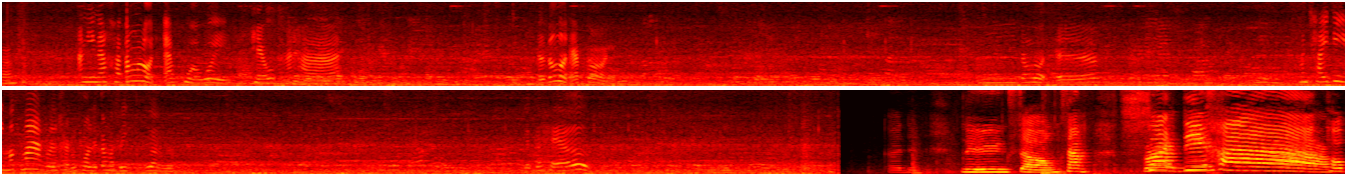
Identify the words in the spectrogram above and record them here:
คะ อันนี้นะคะต้องโหลดแอปหัวเว่ยเฮลนะคะเราต้องโหลดแอปก่อนอืมต้องโหลดแอป มันใช้ดีมาก ๆ เลยค่ะทุกคนเลยต้องมาซื้ออีกเครื่องเลยแล้วก็เฮล หนึ่งสองสามสวัสดีค่ะ พบ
